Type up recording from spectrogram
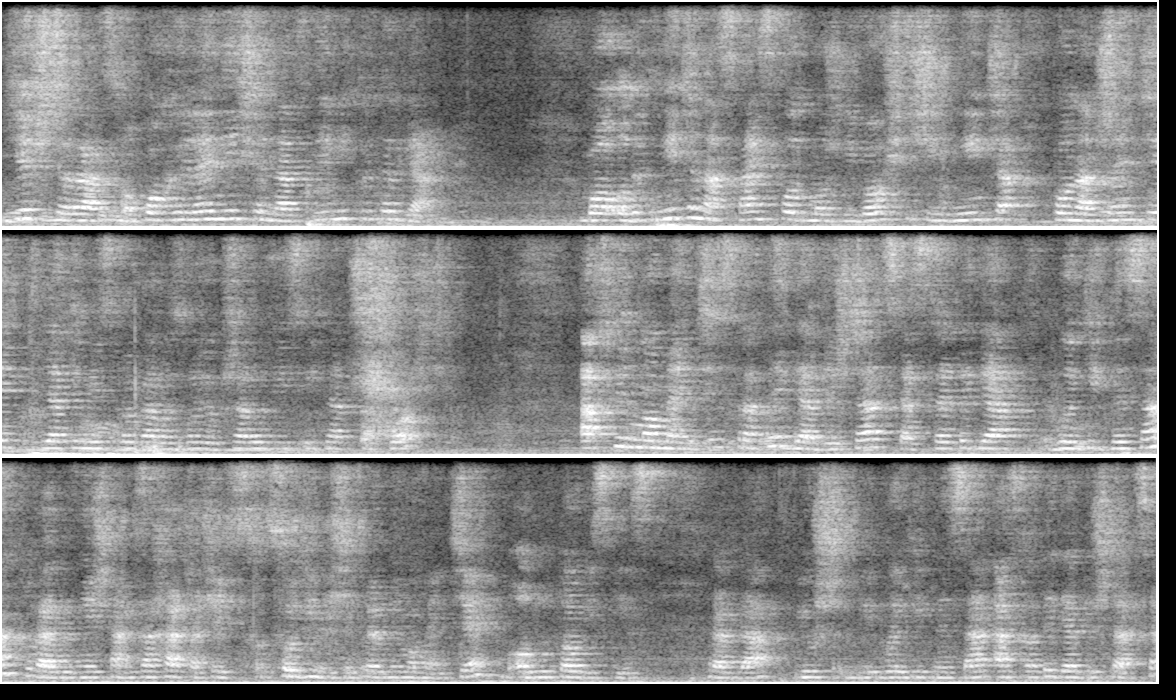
jeszcze raz o pochylenie się nad tymi kryteriami. Bo odetniecie nas Państwo od możliwości sięgnięcia po narzędzie, jakim jest program rozwoju obszarów wiejskich na przyszłość. A w tym momencie strategia bieszczadzka, strategia Błękitny Sam, która również tam zahacza się, sch- schodzimy się w pewnym momencie, bo od lutowisk jest, prawda, już Błękitny Sam, a strategia bieszczadzka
